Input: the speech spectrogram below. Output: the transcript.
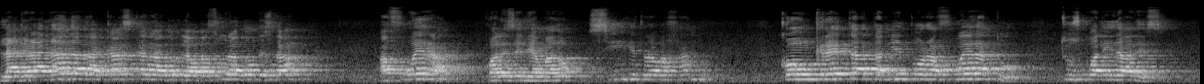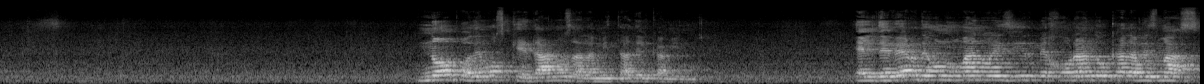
La granada, la cáscara, la basura, ¿dónde está? Afuera. ¿Cuál es el llamado? Sigue trabajando. Concreta también por afuera tú, tus cualidades. No podemos quedarnos a la mitad del camino. El deber de un humano es ir mejorando cada vez más.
